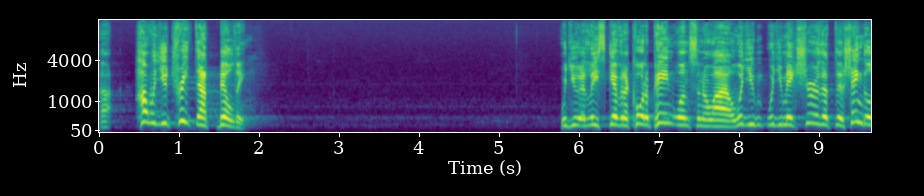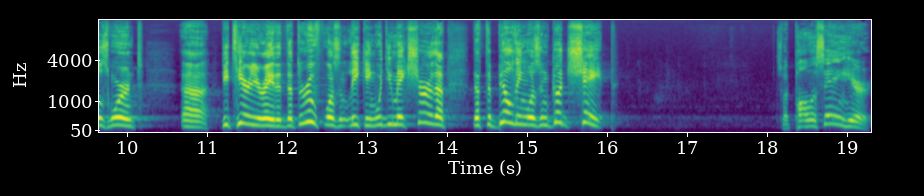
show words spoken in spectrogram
uh, how would you treat that building? Would you at least give it a coat of paint once in a while? Would you, would you make sure that the shingles weren't uh, deteriorated, that the roof wasn't leaking? Would you make sure that, that the building was in good shape? That's what Paul is saying here.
